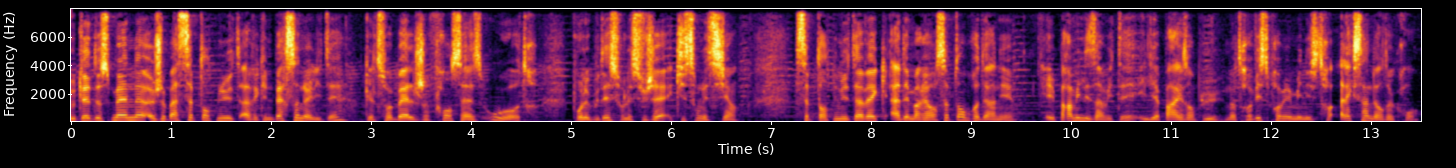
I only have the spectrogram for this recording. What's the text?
Toutes les deux semaines, je passe 70 minutes avec une personnalité, qu'elle soit belge, française ou autre, pour l'écouter sur les sujets qui sont les siens. 70 minutes avec a démarré en septembre dernier, et parmi les invités, il y a par exemple eu notre vice-premier ministre Alexander De Croo,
